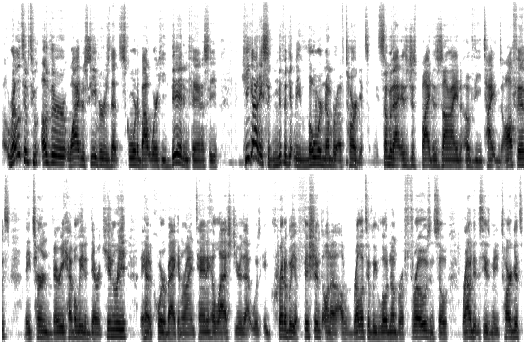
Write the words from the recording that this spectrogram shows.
uh, relative to other wide receivers that scored about where he did in fantasy, he got a significantly lower number of targets. Some of that is just by design of the Titans offense. They turned very heavily to Derrick Henry. They had a quarterback in Ryan Tannehill last year that was incredibly efficient on a, a relatively low number of throws. And so Brown didn't see as many targets,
